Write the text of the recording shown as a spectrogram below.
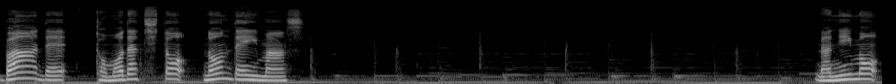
バーで友達と飲んでいます何も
